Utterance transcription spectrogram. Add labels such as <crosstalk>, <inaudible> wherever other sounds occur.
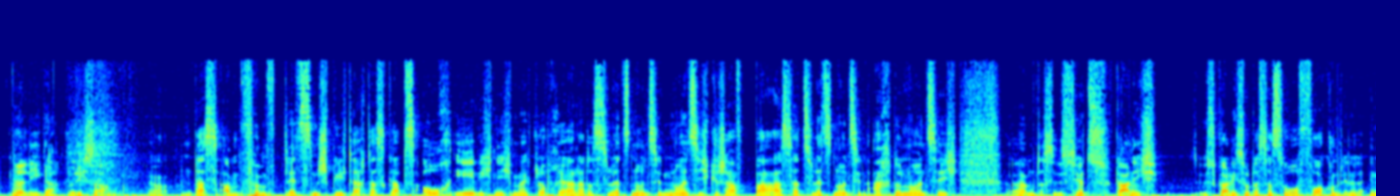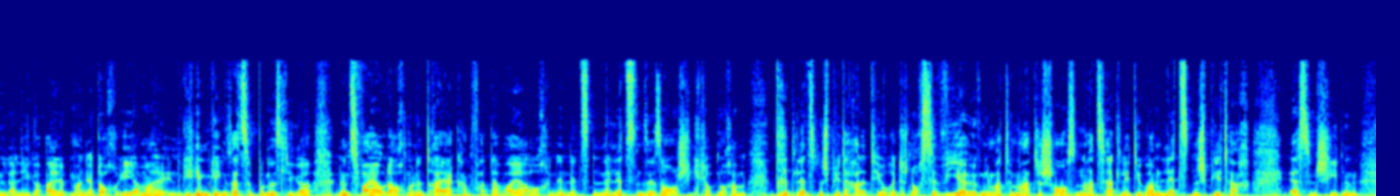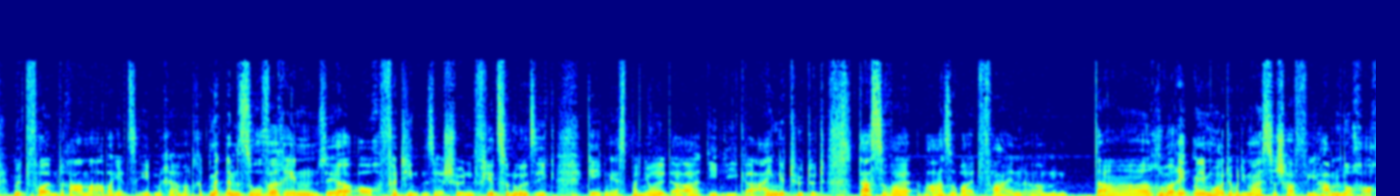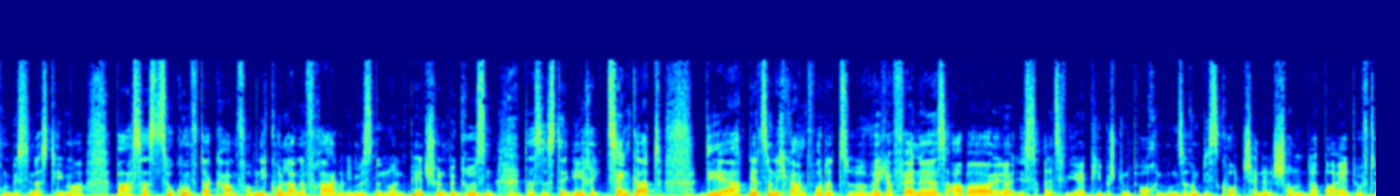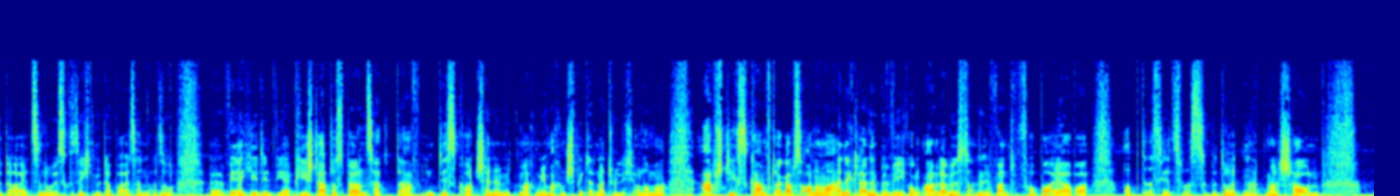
der ja. Liga, würde ich sagen. Ja, und das am fünftletzten Spieltag, das gab es auch ewig nicht mehr. Ich glaube, Real hat es zuletzt 1990 geschafft, Barca hat zuletzt 1998. Ähm, das ist jetzt gar nicht ist gar nicht so, dass das so oft vorkommt in, in La Liga, weil man ja doch eher mal in, <laughs> im Gegensatz zur Bundesliga einen Zweier- oder auch mal einen Dreierkampf hat. Da war ja auch in, den letzten, in der letzten Saison, ich glaube noch am drittletzten Spieltag hatte theoretisch noch Sevilla irgendwie mathematische Chancen, hat sich Atletico am letzten Spieltag erst entschieden mit vollem Drama, aber jetzt eben Real Madrid mit einem souveränen, sehr auch verdienten, sehr schönen 4 zu 0 Sieg gegen Espanyol da die Liga eingetütet. Das war, war soweit fein. Ähm, Darüber reden wir eben heute über die Meisterschaft. Wir haben noch auch ein bisschen das Thema Barca's Zukunft. Da kam vom Nikola eine Frage. Wir müssen einen neuen Patreon begrüßen. Das ist der Erik Zenkert. Der hat mir jetzt noch nicht geantwortet, welcher Fan er ist, aber er ist als VIP bestimmt auch in unserem Discord-Channel schon dabei. Dürfte da jetzt ein neues Gesicht mit dabei sein. Also äh, wer hier den VIP-Status bei uns hat, darf im Discord-Channel mitmachen. Wir machen später natürlich auch nochmal Abstiegskampf. Da gab es auch nochmal eine kleine Bewegung. Alavis an Levante vorbei. Aber ob das jetzt was zu bedeuten hat, mal schauen.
